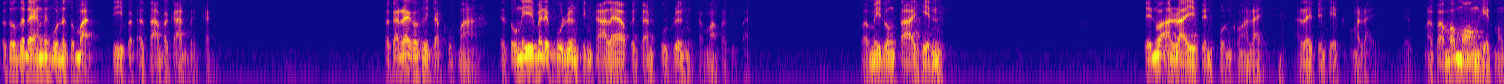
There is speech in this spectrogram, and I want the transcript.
ประสงแสดงถึงคุณสมบัติสี่สามประการเหมือนกัน ประการแรกก็คือจักขุมา แต่ตรงนี้ไม่ได้พูดเรื่องสินค้าแล้วเป็นการพูดเรื่องธรรมปฏิบัติ ว่ามีดวงตาเห็น เห็นว่าอะไรเป็นผลของอะไร อะไรเป็นเหตุของอะไรหมายความว่ามองเหตุมอง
